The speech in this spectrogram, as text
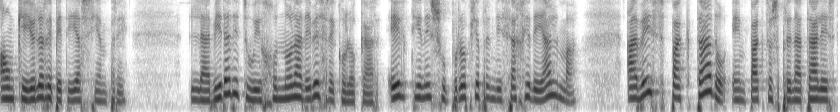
Aunque yo le repetía siempre, la vida de tu hijo no la debes recolocar. Él tiene su propio aprendizaje de alma. Habéis pactado en pactos prenatales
